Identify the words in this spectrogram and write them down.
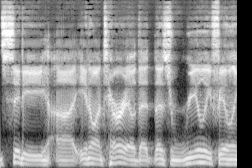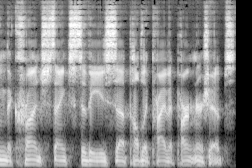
city uh, in Ontario that that's really feeling the crunch thanks to these uh, public private partnerships.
